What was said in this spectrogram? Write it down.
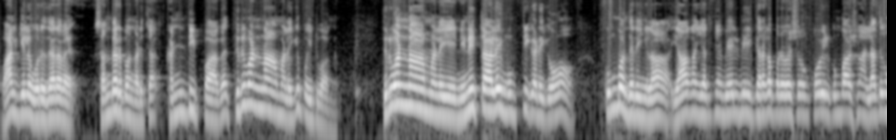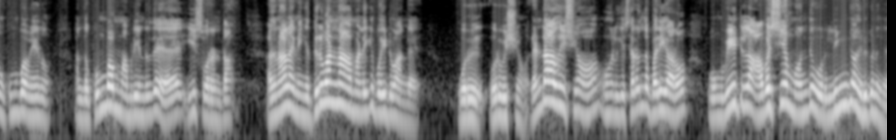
வாழ்க்கையில் ஒரு தடவை சந்தர்ப்பம் கிடைச்சா கண்டிப்பாக திருவண்ணாமலைக்கு போயிட்டு வாங்க. திருவண்ணாமலையை நினைத்தாலே முக்தி கிடைக்கும். கும்பம் தெரியுங்களா? யாகம் யக்ஞம் வேள்வி கிரகப்பிரவேசம் கோயில் கும்பாபிஷேகம் எல்லாத்துக்கும் கும்பம் வேணும். அந்த கும்பம் அப்படின்றது ஈஸ்வரன் தான். அதனால் நீங்கள் திருவண்ணாமலைக்கு போயிட்டு வாங்க. ஒரு ஒரு விஷயம். ரெண்டாவது விஷயம் உங்களுக்கு சிறந்த பரிகாரம் உங்கள் வீட்டில் அவசியம் வந்து ஒரு லிங்கம் இருக்கணுங்க.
